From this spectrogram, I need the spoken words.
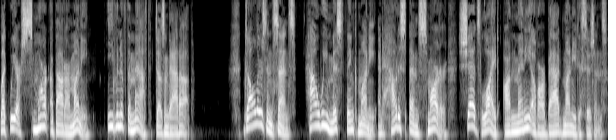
like we are smart about our money, even if the math doesn't add up. Dollars and Sense How We Misthink Money and How to Spend Smarter sheds light on many of our bad money decisions.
